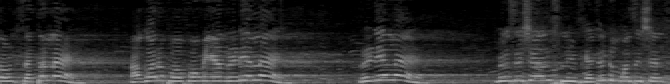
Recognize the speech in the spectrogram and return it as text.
sound ready അല്ലേ? Musicians please get into positions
